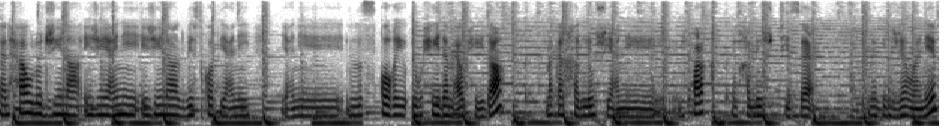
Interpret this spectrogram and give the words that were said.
كنحاولوا تجينا يجي يعني يجينا البسكوت يعني يعني نلصقو وحيدة مع وحيدة. ما كنخليوش يعني الفرق ما نخليوش اتساع ما بين الجوانب.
